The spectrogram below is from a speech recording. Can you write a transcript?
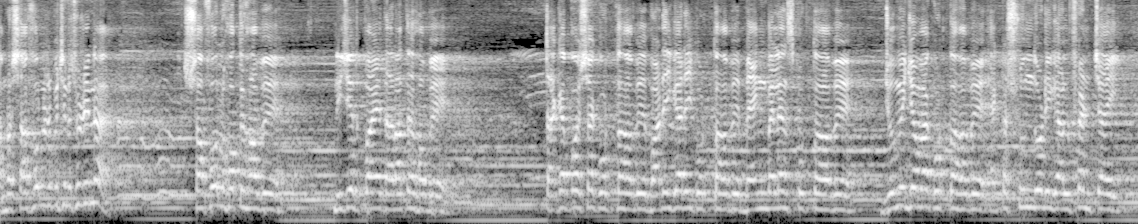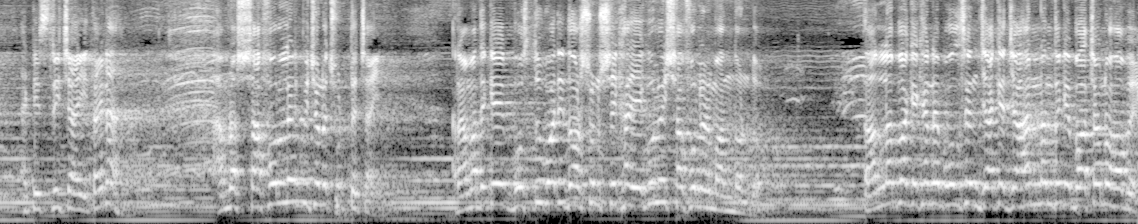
আমরা সাফল্যের পিছনে ছুটি না। সফল হতে হবে, নিজের পায়ে দাঁড়াতে হবে, টাকা পয়সা করতে হবে, বাড়ি গাড়ি করতে হবে ব্যাংক ব্যালেন্স করতে হবে, জমি জমা করতে হবে, একটা সুন্দরী গার্লফ্রেন্ড চাই, একটা স্ত্রী চাই, তাই না? আমরা সাফল্যের পিছনে ছুটতে চাই। আর আমাদেরকে বস্তুবাদী দর্শন শেখায়, এগুলোই সাফল্যের মানদণ্ড। তা আল্লাহ পাক এখানে বলছেন, যাকে জাহান্নাম থেকে বাঁচানো হবে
